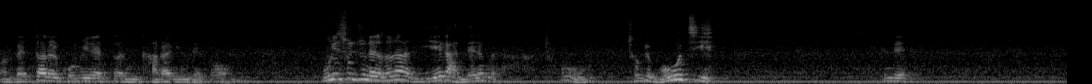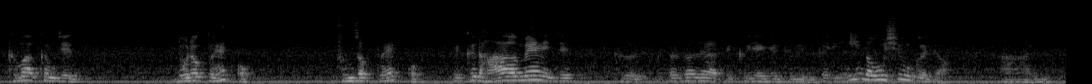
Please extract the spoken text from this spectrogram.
어, 몇 달을 고민했던 가락인데도 우리 수준에서는 이해가 안 되는 거야. 저, 저게 뭐지? 근데 그만큼 이제 노력도 했고 분석도 했고 그 다음에 이제 그 어떤 선생한테 그 얘기를 들으니까 이 너무 쉬운 거죠. 아, 이-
